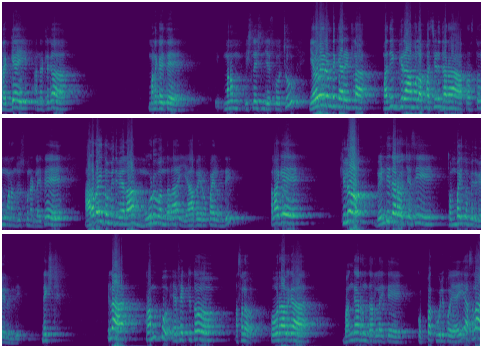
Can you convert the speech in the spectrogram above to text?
తగ్గాయి అన్నట్లుగా మనకైతే మనం విశ్లేషణ చేసుకోవచ్చు. ఇరవై రెండు క్యారెట్ల పది గ్రాముల పసిడి ధర ప్రస్తుతం మనం చూసుకున్నట్లయితే అరవై తొమ్మిది వేల మూడు వందల యాభై రూపాయలు ఉంది. అలాగే కిలో వెండి ధర వచ్చేసి తొంభై తొమ్మిది వేలు ఉంది. నెక్స్ట్ ఇలా ట్రంప్ ఎఫెక్ట్తో అసలు ఓవరాల్గా బంగారం ధరలు అయితే కుప్ప కూలిపోయాయి అసలు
